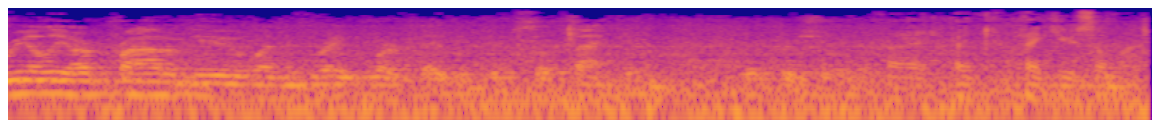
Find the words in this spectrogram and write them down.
really are proud of you and the great work that you do. So, thank you. We appreciate it. All right. Thank you. Thank you so much.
